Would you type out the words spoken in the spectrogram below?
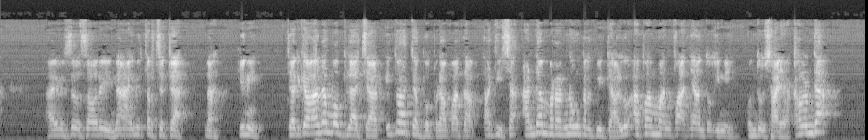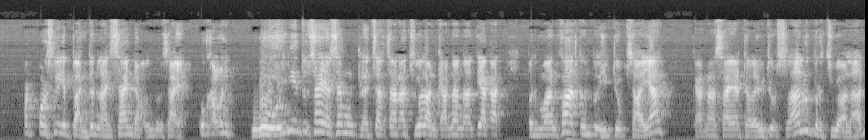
I'm so sorry. Nah, ini terjeda. Nah, gini, jadi kalau Anda mau belajar, itu ada beberapa tahap. Tadi Anda merenung terlebih dahulu apa manfaatnya untuk ini, untuk saya. Kalau enggak, purposely abandon lah, saya enggak untuk saya. Oh kalau ini, oh ini untuk saya, saya mau belajar cara jualan karena nanti akan bermanfaat untuk hidup saya, karena saya dalam hidup selalu berjualan.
